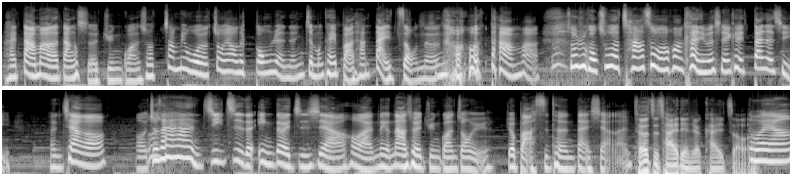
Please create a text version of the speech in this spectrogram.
还大骂了当时的军官，说上面我有重要的工人呢，你怎么可以把他带走呢？然后大骂说，如果出了差错的话，看你们谁可以担得起，很呛哦。哦，就在他很机智的应对之下，后来那个纳粹军官终于就把斯特恩带下来，车子差一点就开走了。对啊，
